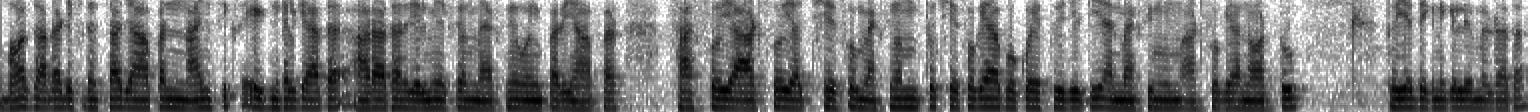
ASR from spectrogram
बहुत ज़्यादा डिफरेंस था जहाँ पर नाइन सिक्स एट निकल के आता आ रहा था रियल मी एक्स सेवन मैक्स में वहीं पर यहाँ पर सात सौ या आठ सौ या छः सौ मैक्सिमम तो छः सौ गया Poco F three G T and maximum आठ सौ गया नॉट टू तो ये देखने के लिए मिल रहा था.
